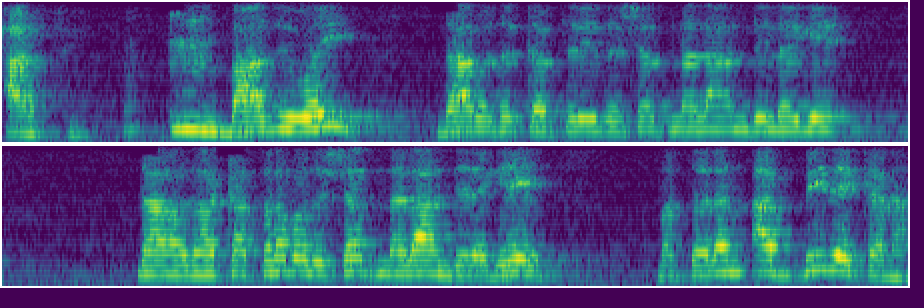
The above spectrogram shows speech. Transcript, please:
حرف بعضی وای دا به د کسرې د شد نه لاندې لګي دا دا کسره به د شد نه لاندې لګي مثلا اب به ده کنه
